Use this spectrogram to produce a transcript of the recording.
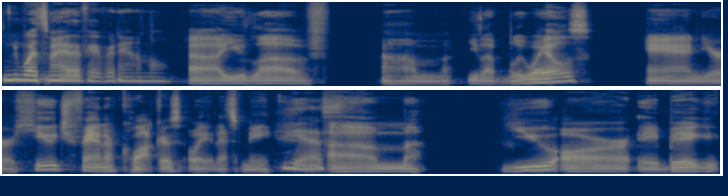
What's my other favorite animal? Uh, you love, um, you love blue whales, and you're a huge fan of quokkas. Oh wait, that's me. Yes, Um, you are a big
